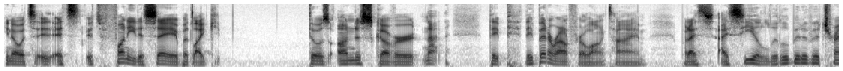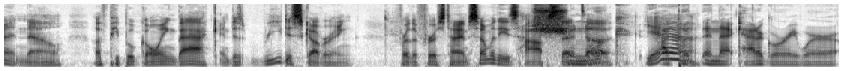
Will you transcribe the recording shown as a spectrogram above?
You know, it's it's it's funny to say, but like those undiscovered, not they they've been around for a long time, but I, I see a little bit of a trend now of people going back and just rediscovering for the first time some of these hops Chinook, that uh, yeah I put in that category where,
